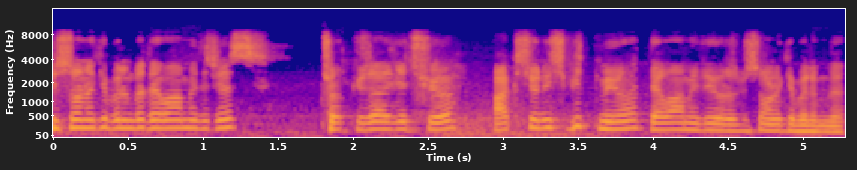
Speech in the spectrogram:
Bir sonraki bölümde devam edeceğiz. Çok güzel geçiyor. Aksiyon hiç bitmiyor. Devam ediyoruz bir sonraki bölümde.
